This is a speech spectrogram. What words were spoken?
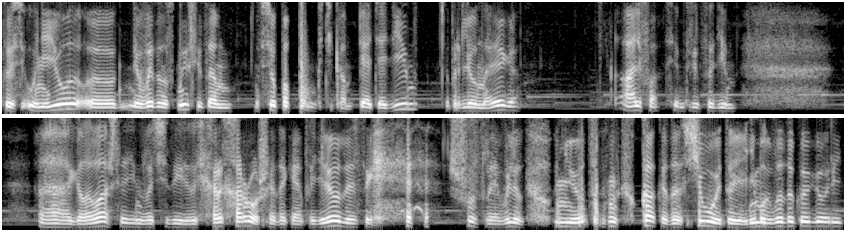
То есть у нее э, в этом смысле там все по пунктикам. 5.1, определенное эго. Альфа 7.31 а, голова 61-24. То есть хорошая такая определенность, такая шустрая, блин. Нет, как это, с чего это я не могла такое говорить?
